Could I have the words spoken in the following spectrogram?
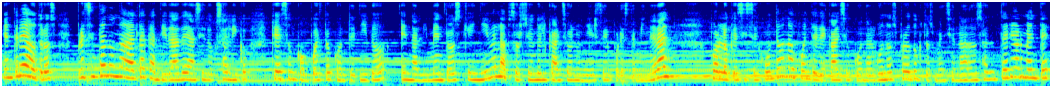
entre otros, presentan una alta cantidad de ácido oxálico, que es un compuesto contenido en alimentos que inhibe la absorción del calcio al unirse por este mineral, por lo que si se junta una fuente de calcio con algunos productos mencionados anteriormente,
